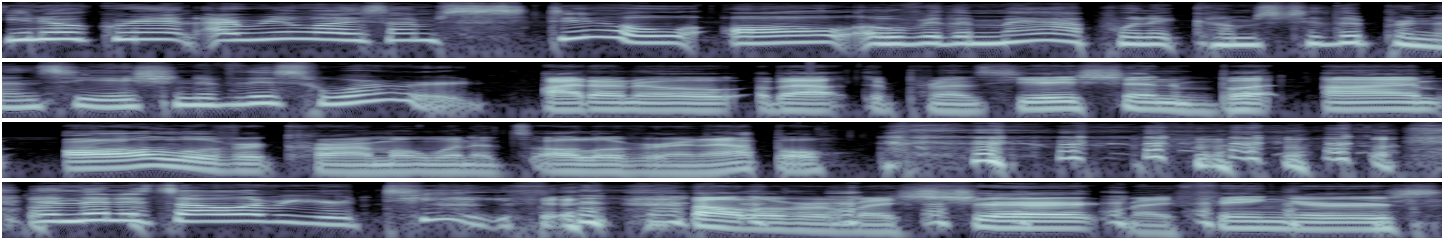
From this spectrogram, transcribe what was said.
You know, Grant, I realize I'm still all over the map when it comes to the pronunciation of this word. I don't know about the pronunciation, but I'm all over caramel when it's all over an apple, and then it's all over your teeth. all over my shirt, my fingers.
